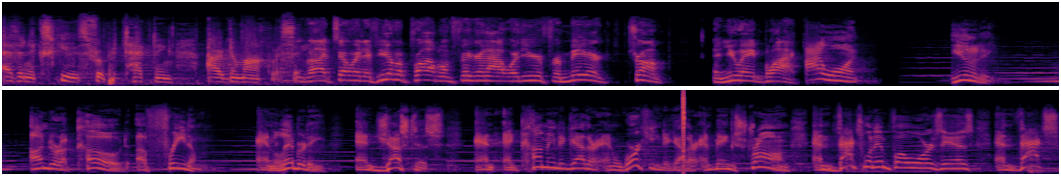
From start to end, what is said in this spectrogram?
as an excuse for protecting our democracy. But I tell you, if you have a problem figuring out whether you're for me or Trump, and you ain't black. I want unity under a code of freedom and liberty and justice and, and coming together and working together and being strong. And that's what InfoWars is. And that's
